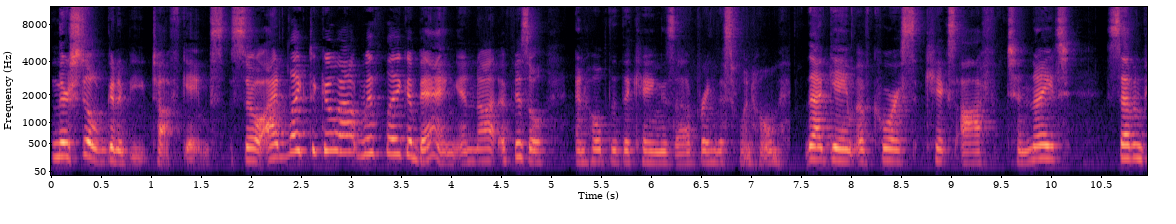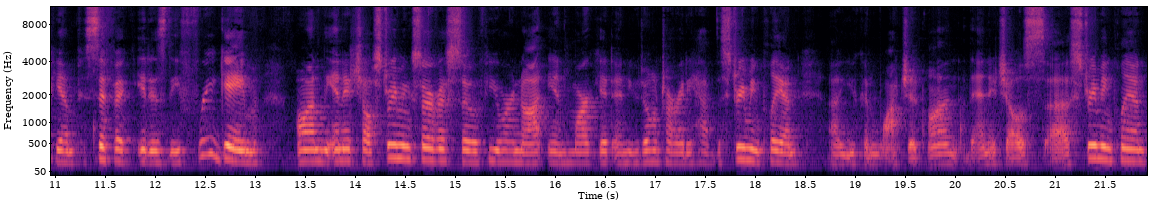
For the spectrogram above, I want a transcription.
they're still going to be tough games. So I'd like to go out with like a bang and not a fizzle and hope that the Kings uh, bring this one home. That game, of course, kicks off tonight 7 p.m. Pacific. It is the free game on the NHL streaming service. So if you are not in market and you don't already have the streaming plan, uh, you can watch it on the NHL's uh, streaming plan.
